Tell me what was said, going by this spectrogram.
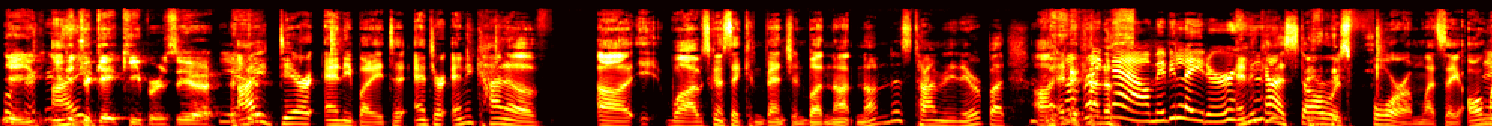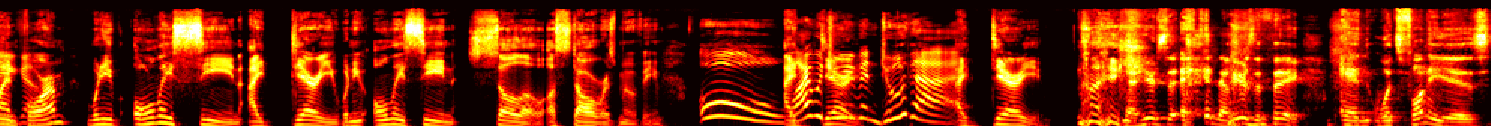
Yeah, Wars. you, you I- get your gatekeepers. Yeah. Yeah. I dare anybody to enter any kind of uh well, I was going to say convention, but not not in this time of year, but uh, any Not right kind of now, maybe later. any kind of Star Wars forum, let's say online forum, when you've only seen, I dare you, when you've only seen Solo, a Star Wars movie, oh, I why would you you. even do that? I dare you. Now here's the now here's the thing, and what's funny is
